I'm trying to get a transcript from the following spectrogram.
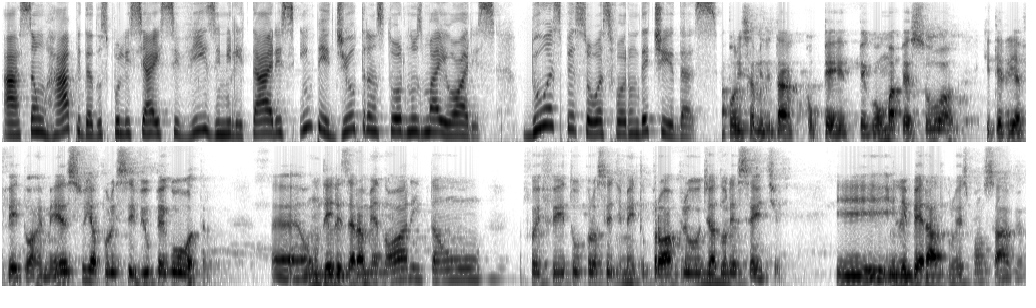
A ação rápida dos policiais civis e militares impediu transtornos maiores. Duas pessoas foram detidas. A polícia militar pegou uma pessoa que teria feito o arremesso e a polícia civil pegou outra. É, um deles era menor, então foi feito o procedimento próprio de adolescente e, e liberado pelo responsável.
